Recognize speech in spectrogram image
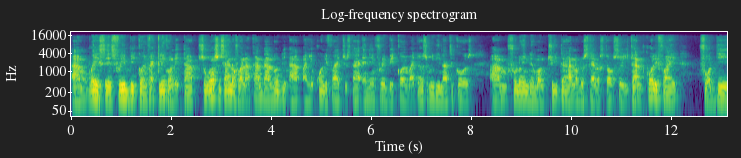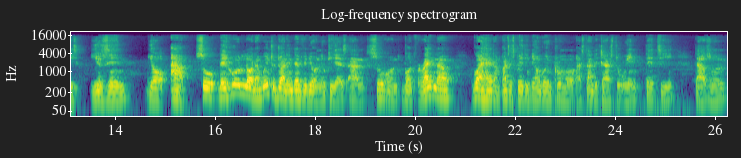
Um, where it says free Bitcoin, if I click on the tab, so once you sign up for an account, download the app and you qualify to start earning free Bitcoin by just reading articles, um, following them on Twitter and all those kind of stuff. So you can qualify for this using your app. So the whole lot, I'm going to do an in-depth video on OKEx and so on. But right now, go ahead and participate in the ongoing promo and stand the chance to win 30,000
